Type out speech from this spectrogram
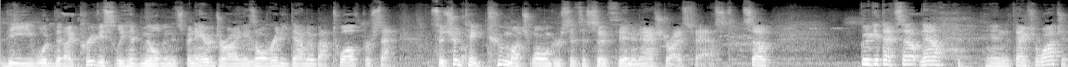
The wood that I previously had milled and it's been air drying is already down to about 12 percent. So it shouldn't take too much longer since it's so thin and ash dries fast. So, gonna get that set up now, and thanks for watching.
